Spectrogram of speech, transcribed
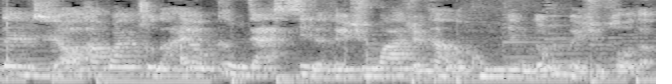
但只要他关注的还有更加细的可以去挖掘、探讨的空间，你都是可以去做的。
